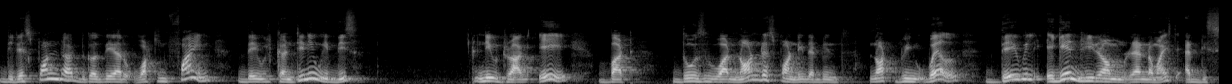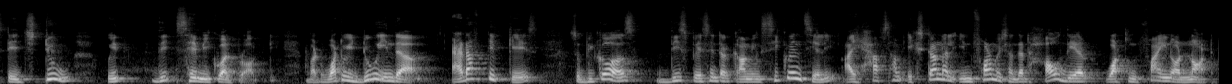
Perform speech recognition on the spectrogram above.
the responder, because they are working fine, they will continue with this new drug A, but those who are non-responding, that means not doing well, they will again re-randomized at the stage 2 with the same equal probability. But what we do in the adaptive case, so because these patients are coming sequentially, I have some external information that how they are working fine or not.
